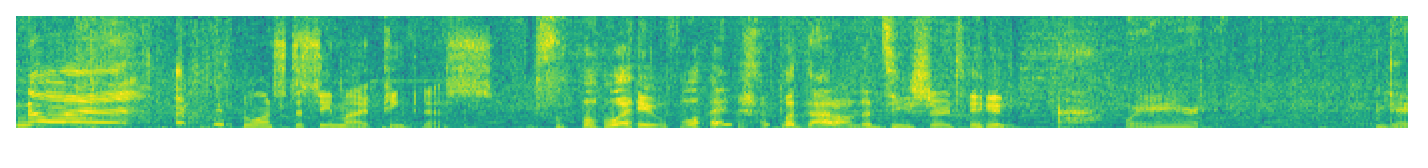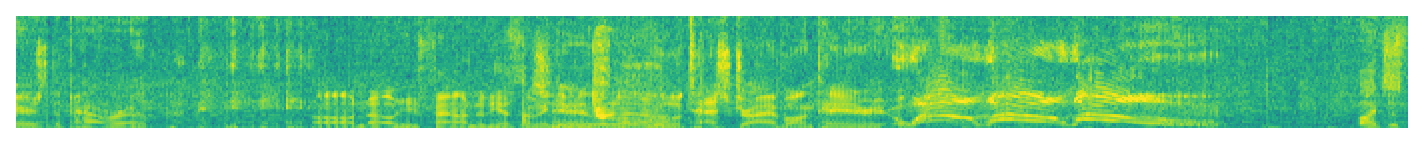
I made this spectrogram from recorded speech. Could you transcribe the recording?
No! Who wants to see my pinkness? Wait, what? Put that on the t-shirt, dude. Where? There's the power up. Oh no, he found it. He has a I'm gonna give you a chance little, now. little test drive on Tanner. Whoa, whoa, whoa! Oh, I just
